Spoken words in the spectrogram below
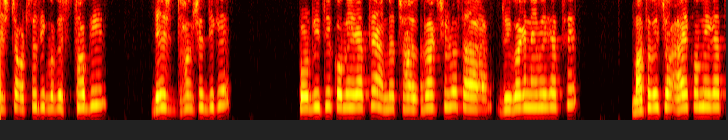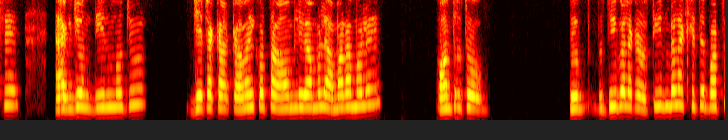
দেশটা অর্থনৈতিকভাবে স্থবির, দেশ ধ্বংসের দিকে প্রবৃতি কমে গেছে, আমরা ছয় ভাগ ছিল, তা দুই ভাগে নেমে গেছে। মাথাপিছু আয় কমে গেছে। একজন দিনমজুর, যেটা কামাই করতো আওয়ামী লীগ আমলে, আমার আমলে, অন্তত দুই বেলা কেন, তিন বেলা খেতে পারতো,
